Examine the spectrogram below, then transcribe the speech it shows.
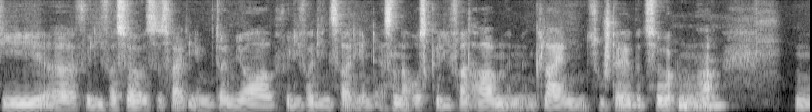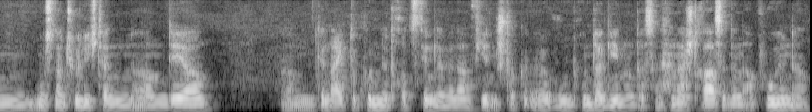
die äh, für Lieferservices halt eben dann ja für Lieferdienste halt eben Essen ausgeliefert haben in, in kleinen Zustellbezirken. Mhm. Ja. Ähm, muss natürlich dann ähm, der ähm, geneigte Kunde trotzdem, wenn er am vierten Stock äh, wohnt, runtergehen und das an der Straße dann abholen. Ja.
